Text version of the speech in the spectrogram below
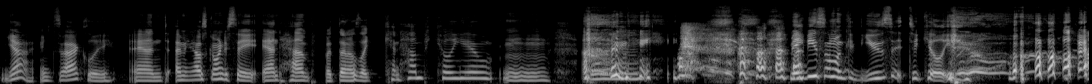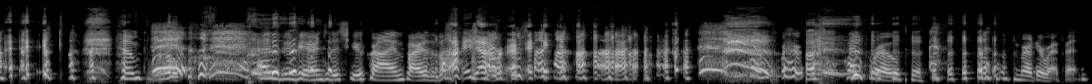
Yeah, exactly. And I mean, I was going to say and hemp, but then I was like, can hemp kill you? Mm. I mean, maybe someone could use it to kill you. Hemp rope. As we veer into the true crime part of the book. I hemp, hemp rope, murder weapon.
